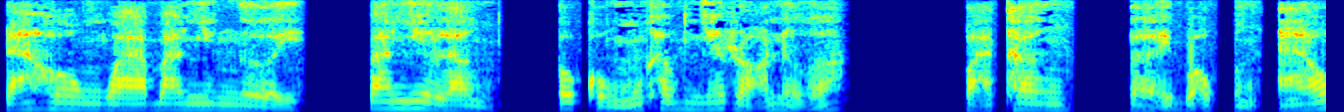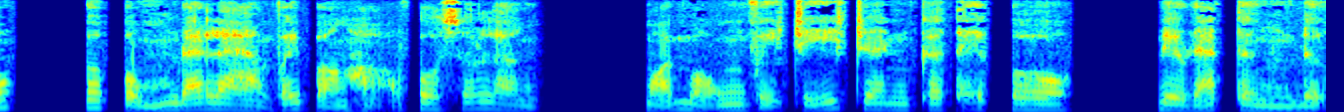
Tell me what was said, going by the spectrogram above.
Đã hôn qua bao nhiêu người, bao nhiêu lần, cô cũng không nhớ rõ nữa. Quả thân, cởi bỏ quần áo, cô cũng đã làm với bọn họ vô số lần. Mỗi một vị trí trên cơ thể cô đều đã từng được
